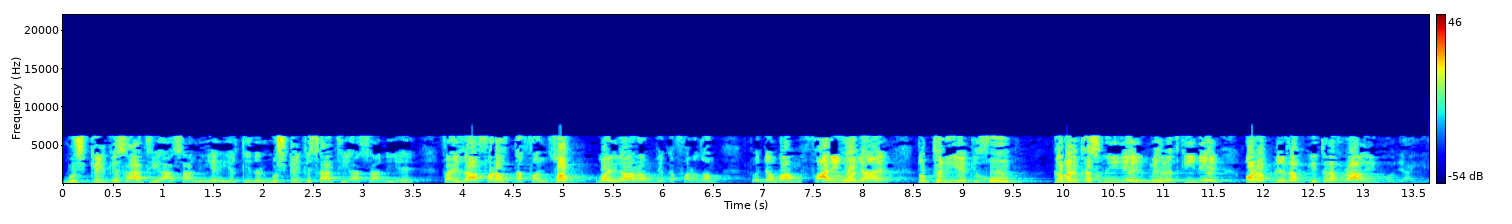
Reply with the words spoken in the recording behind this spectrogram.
مشکل کے ساتھ ہی آسانی ہے، یقیناً مشکل کے ساتھ ہی آسانی ہے۔ فیضا فرق فن سب و الا رب کا فرغب تو جب آپ فارغ ہو جائیں، تو پھر یہ کہ خوب کمر کس لیجیے محنت کیجیے اور اپنے رب کی طرف راغب ہو جائیے۔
